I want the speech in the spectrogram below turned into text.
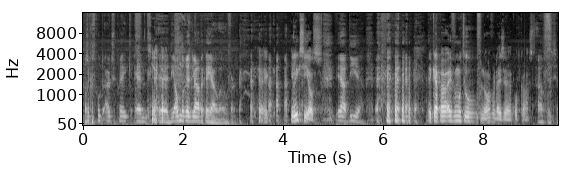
als ik het goed uitspreek. En Ja. eh, die andere laat ik aan jou over. Gelixios. ja, die ja. ik heb even moeten oefenen hoor, voor deze podcast. Oh, goed zo.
